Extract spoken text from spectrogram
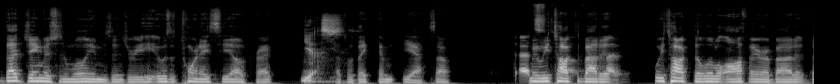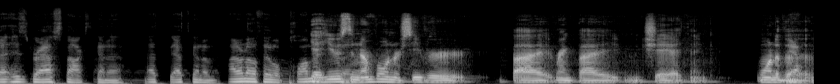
that Jameson Williams injury, it was a torn ACL, correct? Yes. That's what they come. Yeah, so That's I mean, we talked about it. I- we talked a little off air about it that his draft stock's gonna that's that's gonna I don't know if it'll plummet. Yeah, he was but- the number one receiver by ranked by McShay, I think. One of the Yeah.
